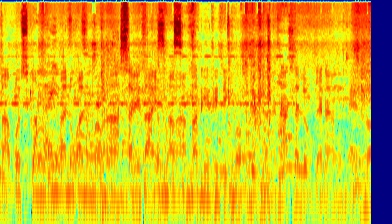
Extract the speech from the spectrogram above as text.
tapos kung anong-anong mga salita yung mga maririnig mo pag nasa loob ka ng metro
